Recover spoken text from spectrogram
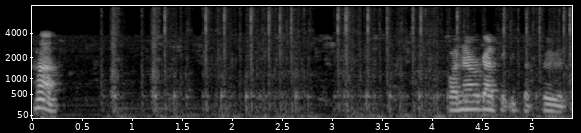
Huh. So I never got to eat the food.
